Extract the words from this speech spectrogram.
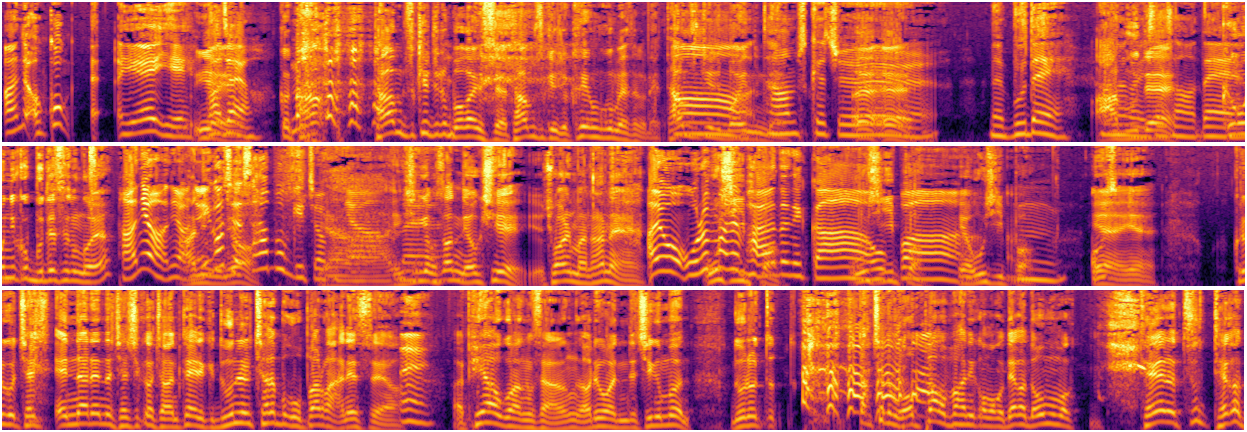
아니 꼭예예 예, 예. 맞아요. 그 다음, 다음 스케줄은 뭐가 있어요? 다음 스케줄. 그게 궁금해서 그래. 다음 스케줄 뭐 있는데? 다음 스케줄 예, 예. 네 무대 아, 무대. 있어서 네. 그옷 입고 무대 쓰는 거예요? 아니요 아니요 아니요. 이거 제. 사복이죠 야, 그냥. 이 네. 신경 썼네. 역시 좋아할만 하네. 아유 오랜만에 봐야. 되니까 옷이 오빠. 이뻐. 예, 옷이 이뻐. 음, 예, 예. 그리고 제, 옛날에는 제시카 저한테 이렇게 눈을 쳐다보고 오빠라고 안 했어요. 네. 아, 피하고 항상 어려웠는데 지금은 눈을 또, 딱 쳐다보고 오빠 오빠 하니까 막 내가 너무 막 대가, 쑥- 대가,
